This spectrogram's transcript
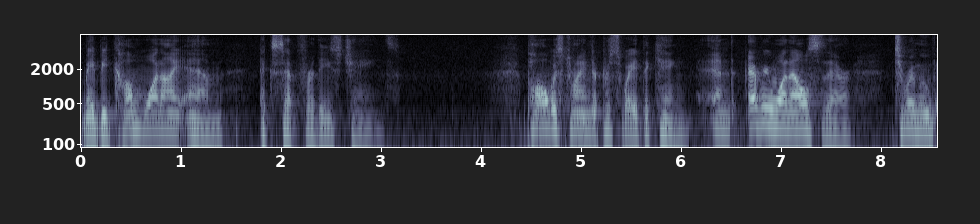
may become what I am, except for these chains. Paul was trying to persuade the king and everyone else there to remove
